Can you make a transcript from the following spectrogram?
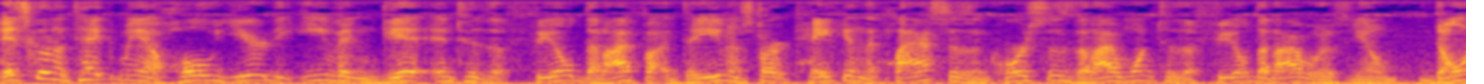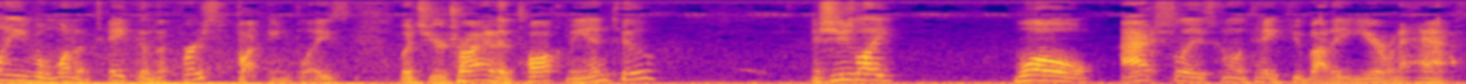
it's going to take me a whole year to even get into the field that I to even start taking the classes and courses that I want to the field that I was, you know, don't even want to take in the first fucking place, but you're trying to talk me into? And she's like, well, actually, it's going to take you about a year and a half.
